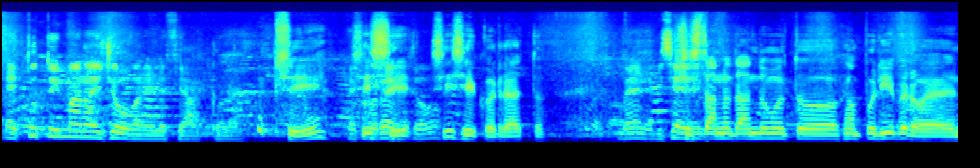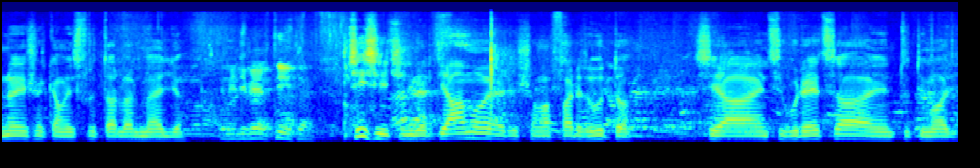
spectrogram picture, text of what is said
è tutto in mano ai giovani le fiaccole. Sì, È sì, sì, corretto? sì, sì, corretto. Bene, vi, sei, Ci stanno dando molto campo libero e noi cerchiamo di sfruttarlo al meglio. vi divertite? Sì, sì, ci divertiamo e riusciamo a fare tutto, sia in sicurezza e in tutti i modi.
